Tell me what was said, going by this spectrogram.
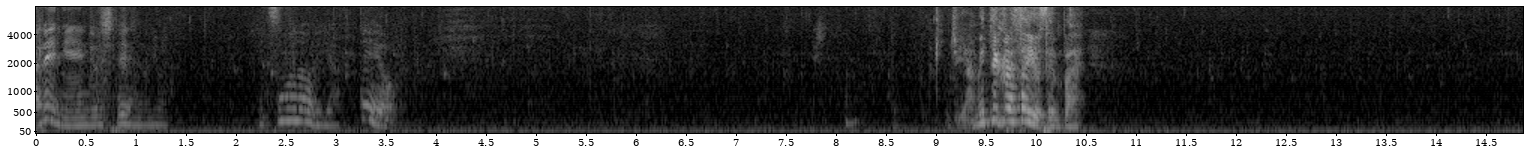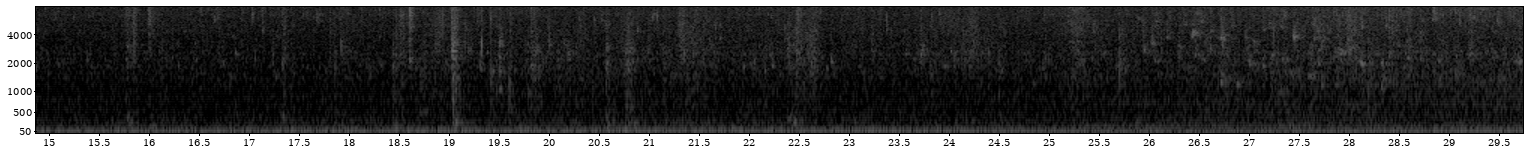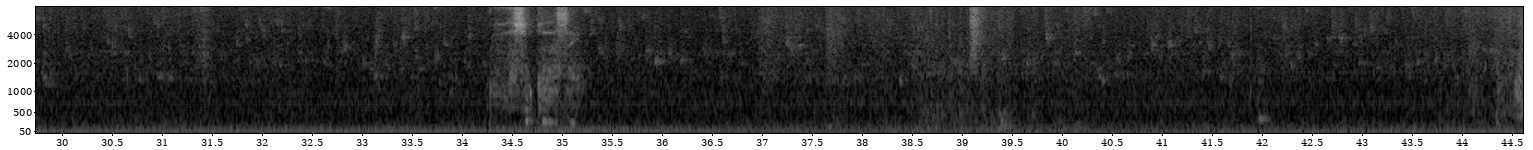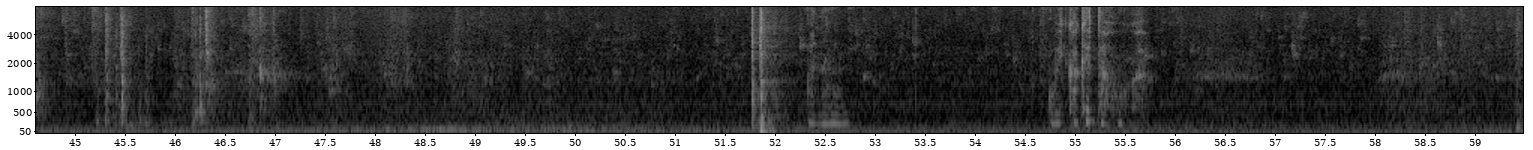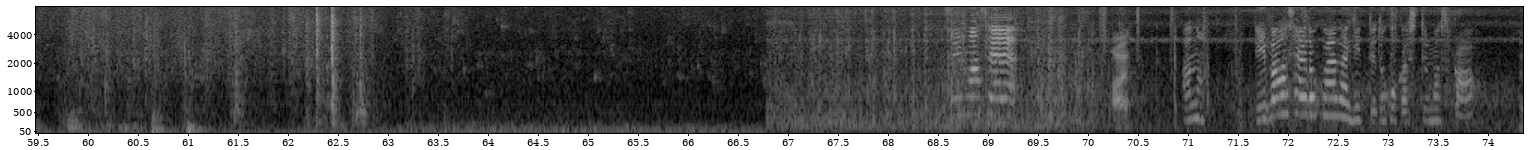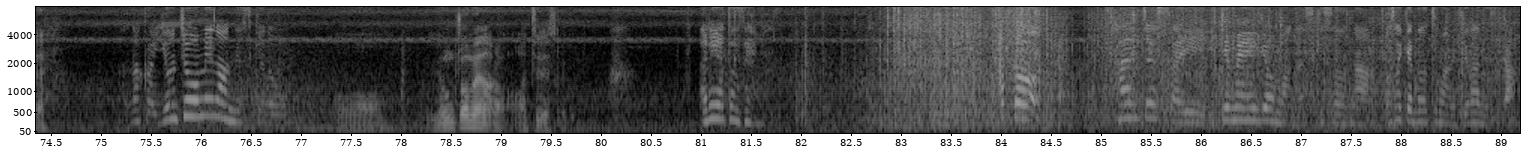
誰に遠慮してんのよいつも通りやってよ。ちょやめてくださいよ先輩。さん。あの追いかけた方がすいませんはいあのリバーサイってどこか知ってますか？え？なんか4丁目なんですけど。4丁目ならあっちですけど。ありがとうございます。あと30歳イケメン営業マンが好きそうなお酒のおつまみって何ですか？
